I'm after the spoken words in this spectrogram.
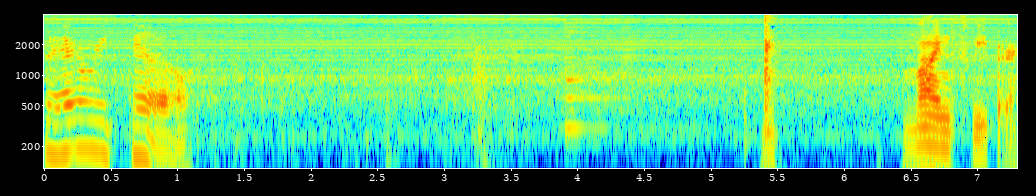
there we go. Minesweeper.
